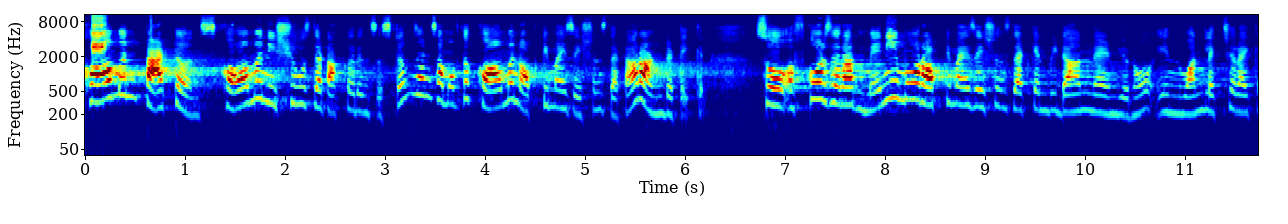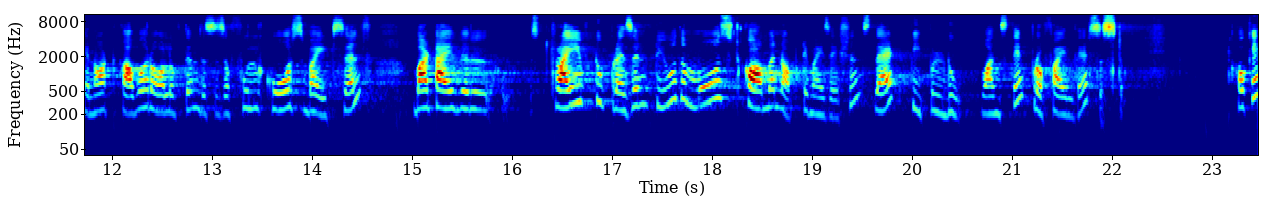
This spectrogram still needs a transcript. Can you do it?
common patterns, common issues that occur in systems and some of the common optimizations that are undertaken. So, of course, there are many more optimizations that can be done and you know in one lecture I cannot cover all of them this is a full course by itself, but I will strive to present to you the most common optimizations that people do once they profile their system. Okay.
